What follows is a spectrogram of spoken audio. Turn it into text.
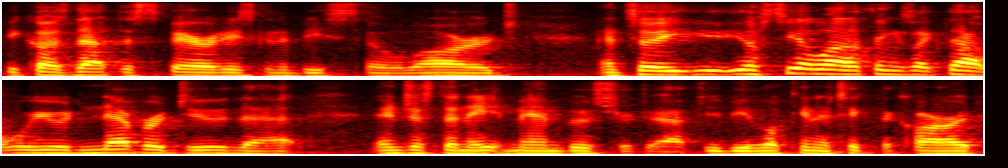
because that disparity is going to be so large. And so you, you'll see a lot of things like that where you would never do that in just an eight-man booster draft. You'd be looking to take the card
